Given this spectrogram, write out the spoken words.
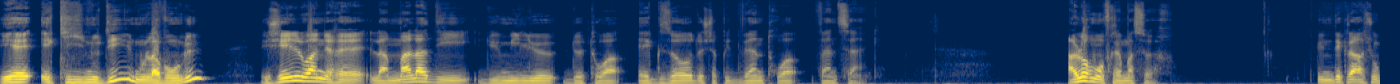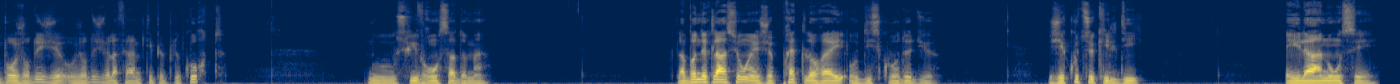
et, et qui nous dit, nous l'avons lu, J'éloignerai la maladie du milieu de toi. Exode chapitre 23, 25. Alors mon frère, ma soeur, une déclaration pour aujourd'hui. Aujourd'hui, je vais la faire un petit peu plus courte. Nous suivrons ça demain. La bonne déclaration est je prête l'oreille au discours de Dieu. J'écoute ce qu'il dit et il a annoncé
